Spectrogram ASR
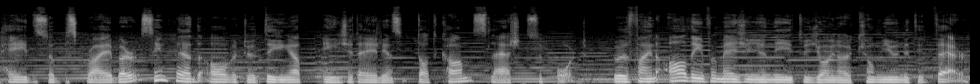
paid subscriber, simply head over to diggingupancientaliens.com slash support. You will find all the information you need to join our community there.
